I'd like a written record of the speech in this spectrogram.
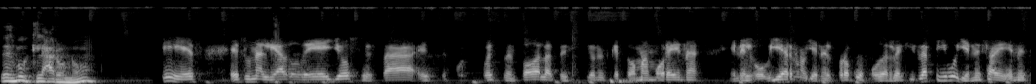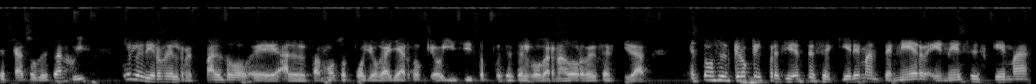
es muy claro, ¿no? Sí, es, es un aliado de ellos, está, este, por supuesto, en todas las decisiones que toma Morena, en el gobierno y en el propio poder legislativo, y en esa, en ese caso de San Luis, pues le dieron el respaldo eh, al famoso Pollo Gallardo, que hoy, insisto, pues es el gobernador de esa entidad. Entonces creo que el presidente se quiere mantener en ese esquema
